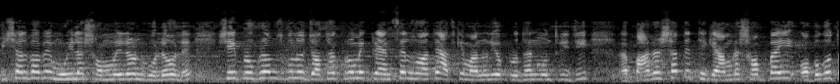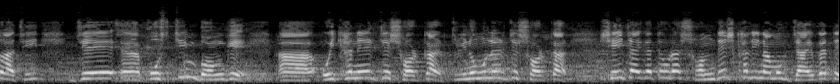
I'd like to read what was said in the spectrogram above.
বিশালভাবে মহিলা সম্মেলন হলে হলে সেই প্রোগ্রামসগুলো যথাক্রমে ক্যান্সেল হওয়াতে আজকে মাননীয় প্রধানমন্ত্রীজি বারাসাতের থেকে আমরা সবাই অবগত আছি যে পশ্চিমবঙ্গে ওইখানের যে সরকার তৃণমূলের যে সরকার, সেই জায়গাতে ওরা সন্দেশখালী নামক জায়গাতে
